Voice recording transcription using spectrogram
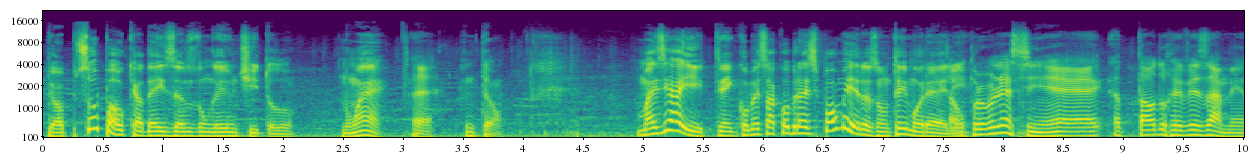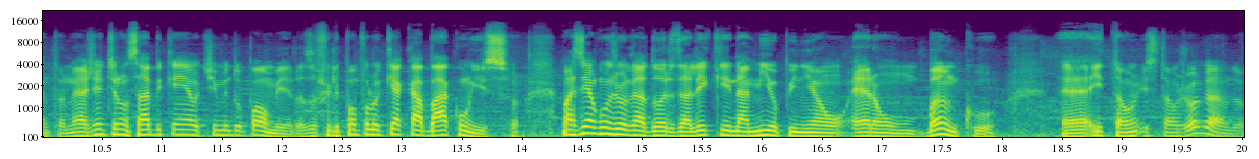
pior pro São Paulo que há 10 anos não ganha um título, não é? É. Então. Mas e aí? Tem que começar a cobrar esse Palmeiras, não tem, Morelli? Então, o problema é assim, é, é tal do revezamento, né? A gente não sabe quem é o time do Palmeiras. O Filipão falou que ia acabar com isso. Mas tem alguns jogadores ali que, na minha opinião, eram um banco é, e tão, estão jogando.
